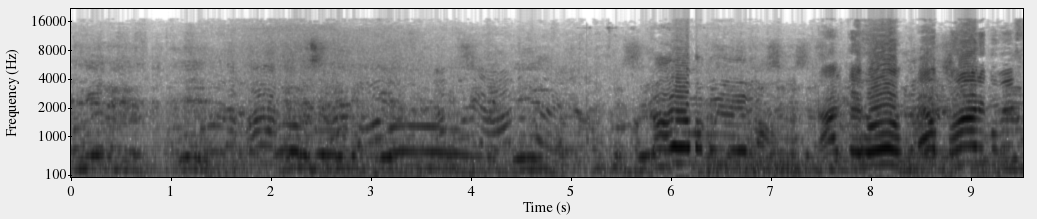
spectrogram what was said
Alô, galera! Alô! Estamos recebendo apoio aqui, apoio do Conselho. Já é, maconheiro! Ai, terror! É o pânico, viu?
